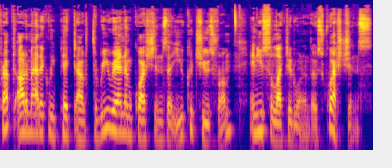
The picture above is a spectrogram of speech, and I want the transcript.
Prept automatically picked out three random questions that you could choose from, and you selected one of those questions.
